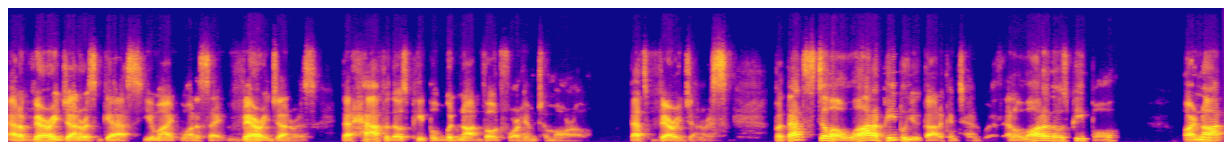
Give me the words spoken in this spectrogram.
At a very generous guess, you might want to say, very generous, that half of those people would not vote for him tomorrow. That's very generous. But that's still a lot of people you've got to contend with. And a lot of those people are not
